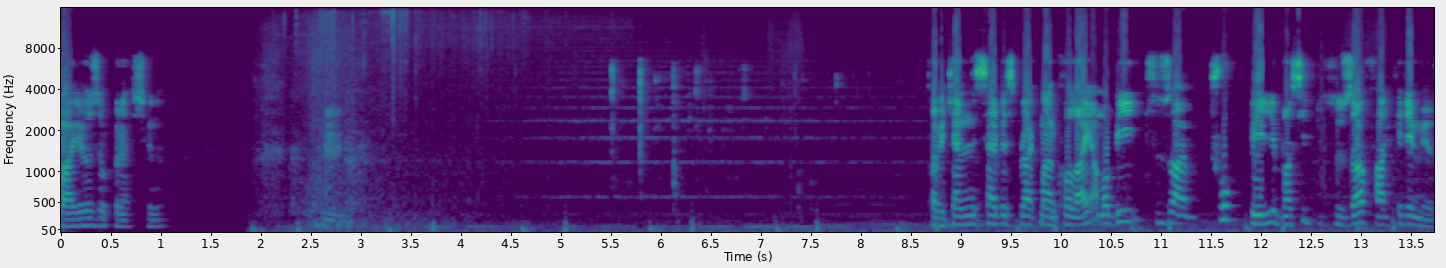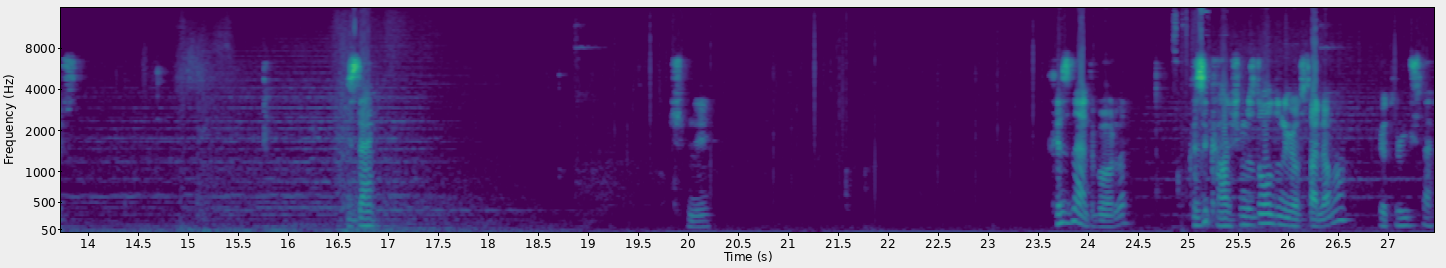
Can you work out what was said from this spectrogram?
Balyoz operasyonu. Hmm. Tabii kendini serbest bırakman kolay ama bir tuzağı çok belli basit bir tuzağı fark edemiyorsun. Bizden. Şimdi. Kız nerede bu arada? Kızı karşımızda olduğunu gösterdi ama götürmüşler.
